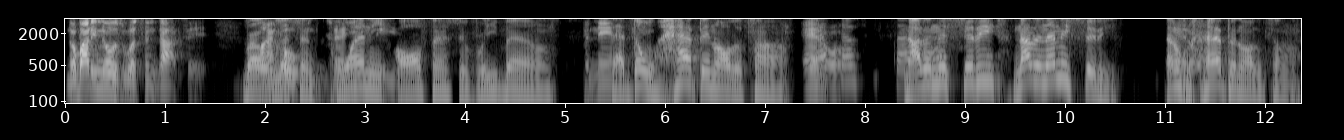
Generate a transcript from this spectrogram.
Nobody knows what's in Doc's head. Bro, My listen, is that he 20 offensive rebounds. Bananas. That don't happen all the time. at That all. those- that's Not in this city, not in any city. That don't At happen all the time.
